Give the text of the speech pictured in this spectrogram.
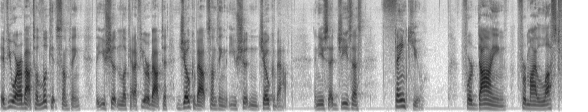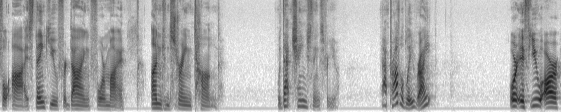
If you are about to look at something that you shouldn't look at, if you are about to joke about something that you shouldn't joke about, and you said, Jesus, thank you for dying for my lustful eyes. Thank you for dying for my unconstrained tongue. Would that change things for you? Yeah, probably, right? Or if you are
